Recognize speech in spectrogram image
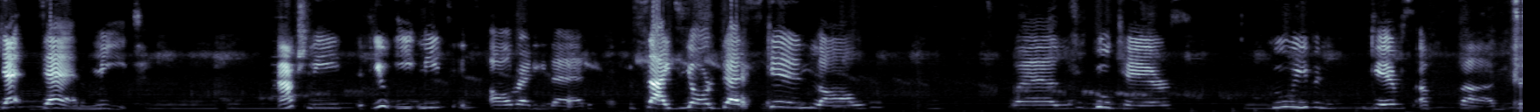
Get dead meat. Actually, if you eat meat, it's already dead. Besides your dead skin, lol. Well, who cares? Who even gives a fudge?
